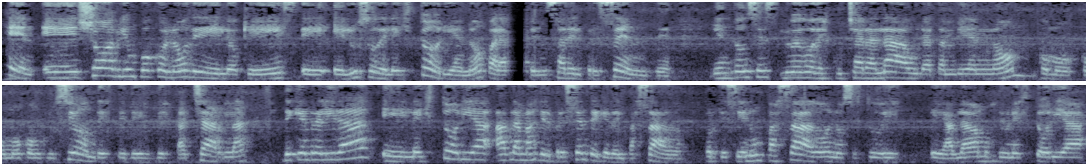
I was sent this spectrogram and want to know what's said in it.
Bien, eh, yo hablé un poco ¿no? de lo que es eh, el uso de la historia, ¿no? Para pensar el presente. Y entonces, luego de escuchar a Laura también, ¿no? Como, como conclusión de, este, de, esta charla, de que en realidad eh, la historia habla más del presente que del pasado, porque si en un pasado nos estuve, hablábamos de una historia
